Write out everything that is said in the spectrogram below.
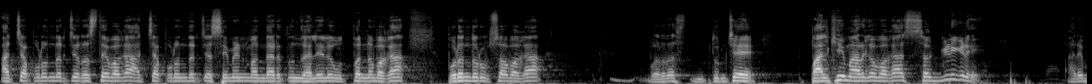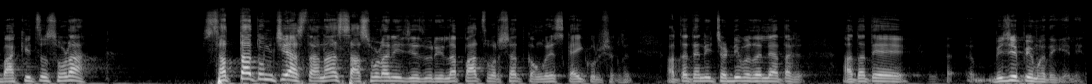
आजच्या पुरंदरचे रस्ते बघा. आजच्या पुरंदरच्या सिमेंट बंधाऱ्यातून झालेलं उत्पन्न बघा. पुरंदर उपसा बघा. रस तुमचे पालखी मार्ग बघा. सगळीकडे. अरे बाकीचं सोडा. सत्ता तुमची असताना सासवड आणि जेजुरीला पाच वर्षात काँग्रेस काही करू शकलं आता त्यांनी चड्डी बदलली. आता आता ते बी जे पीमध्ये गेलेत.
